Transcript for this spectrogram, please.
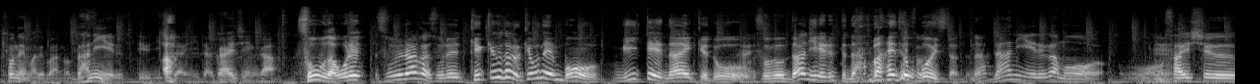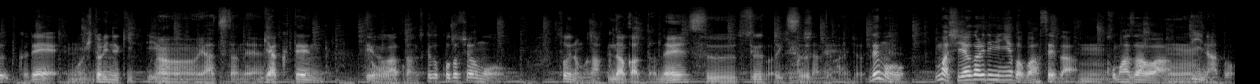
去年まではあのダニエルっていう日大にいた外人が。そうだ俺それなんかそれ結局だから去年も見てないけど、はい。そのダニエルって名前で覚えてたんだな。ダニエルがもうもうん。う最終区でもう一人抜きっていううん。やってたね。逆転っていうのがあったんですけど今年はもうそういうのもなく。なかったね。スーッといきましたね。でもまあ仕上がり的にやっぱ早稲田、うん。駒沢、うん。いいなと。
